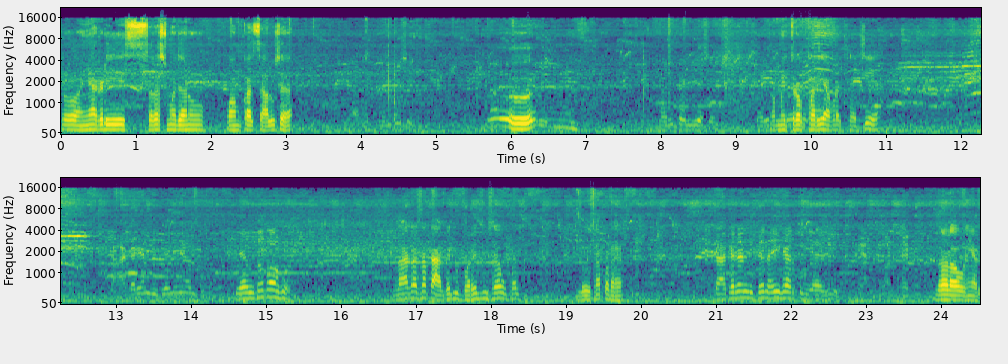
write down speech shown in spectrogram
તો અહીંયા આગળ સરસ મજાનું કામકાજ ચાલુ છે. તો મિત્રો ફરી આપણે ખેંચીએ. એમ તો કહું છું. લાગે છે કાગળિયું ભરે જ છે ઉપર લોચા પડે કાંકરિયાને લીધે નહીં યાર. લડાવો હેર?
